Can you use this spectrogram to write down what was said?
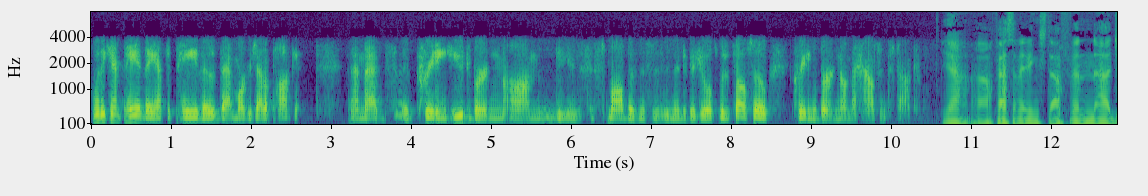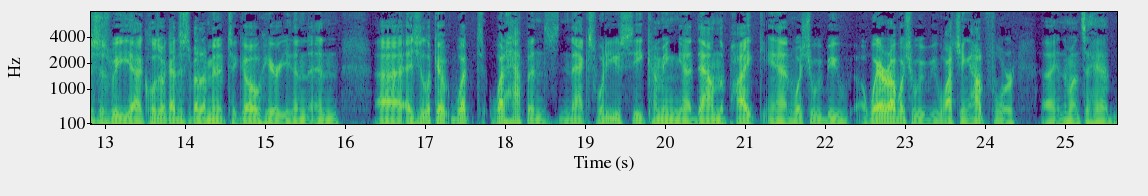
When they can't pay it, they have to pay the, that mortgage out of pocket and that's creating a huge burden on these small businesses and individuals, but it's also creating a burden on the housing stock. Yeah, uh, fascinating stuff. And uh, just as we uh, close out, got just about a minute to go here, Ethan. And uh, as you look at what what happens next, what do you see coming uh, down the pike, and what should we be aware of? What should we be watching out for uh, in the months ahead?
